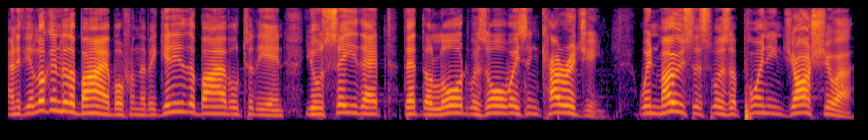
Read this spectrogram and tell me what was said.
And if you look into the Bible, from the beginning of the Bible to the end, you'll see that, that the Lord was always encouraging. When Moses was appointing Joshua,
